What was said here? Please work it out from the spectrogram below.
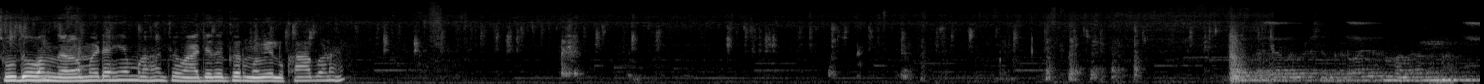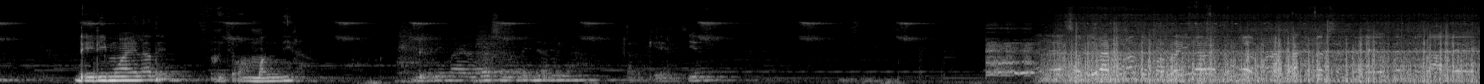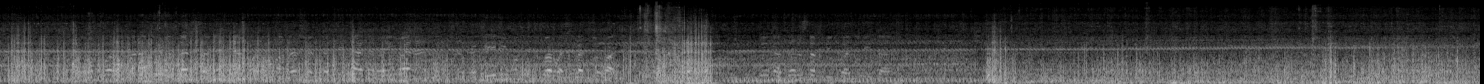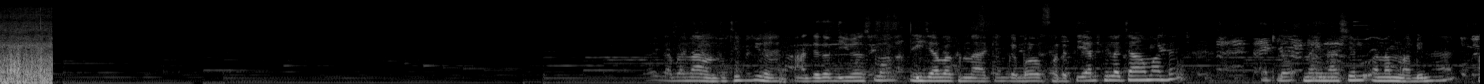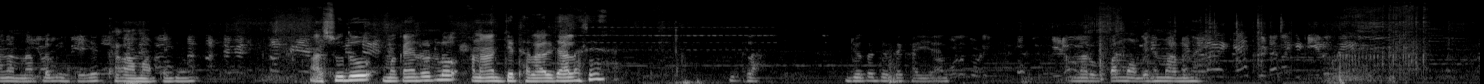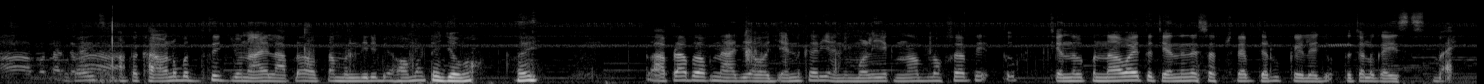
હવે સુદો વંગારવા મળ્યા છે હમણાં જો આજે તો ઘરમાં વહેલું ખાવા બને ડેરીમાં આવેલા તે જો આ મંદિર ડેરીમાં આવેલા દર્શન કરી જાવેલા કે છીએ શનિવાર આપણે નાવાનું તો થઈ ગયું હે આજે તો દિવસમાં બીજા વખત ના કેમ કે બપોરે તૈયાર થયેલા જવા માટે એટલે નહીં નાસેલું અને હમણાં બી ના અને હમણાં આપણે બી જઈએ ખાવા માટે જો આ સુધો મકાઈ રોટલો અને આ જે ઠલાલ ચાલે છે એટલા જોતા જોતા ખાઈએ આને. અમારું પપ્પાનું મોબાઈલ મારું નહીં તો guys, આપણે ખાવાનું બધું જ જો ને આવેલા આપણે આપણા મંદિરે બેસવા માટે જવો હોય તો આપણા બ્લોગને આજે હવે એન્ડ કરીએ અને મળીએ એક નવા બ્લોગ સાથે. તો ચેનલ પર ના હોય તો ચેનલને સબસ્ક્રાઈબ જરૂર કરી લેજો. તો ચાલો ગાઈસ બાય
